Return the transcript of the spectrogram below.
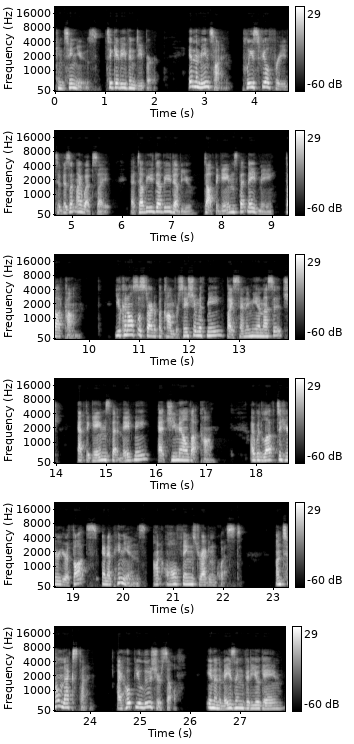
continues to get even deeper. In the meantime, please feel free to visit my website at www.thegamesthatmademe.com. You can also start up a conversation with me by sending me a message at thegamesthatmademe at gmail.com. I would love to hear your thoughts and opinions on all things Dragon Quest. Until next time, I hope you lose yourself in an amazing video game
